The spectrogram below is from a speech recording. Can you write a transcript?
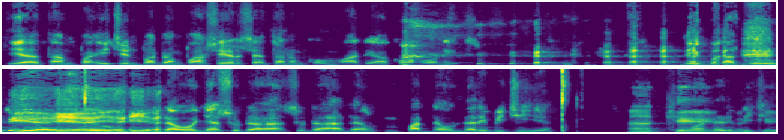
Iya, tanpa izin padang pasir saya tanam korma di aquaponics. di batu. Iya, iya, iya, iya. Daunnya sudah sudah ada empat daun dari biji ya. Oke. Okay, dari biji.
